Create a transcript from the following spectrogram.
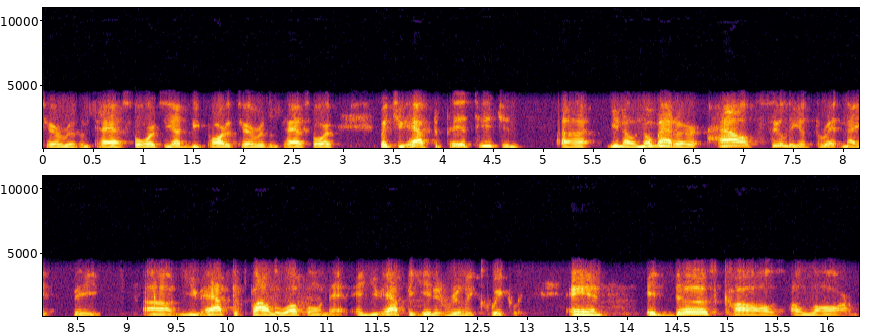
terrorism task force. You have to be part of terrorism task force, but you have to pay attention. Uh, you know, no matter how silly a threat might be, uh, you have to follow up on that, and you have to hit it really quickly. And it does cause alarm.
